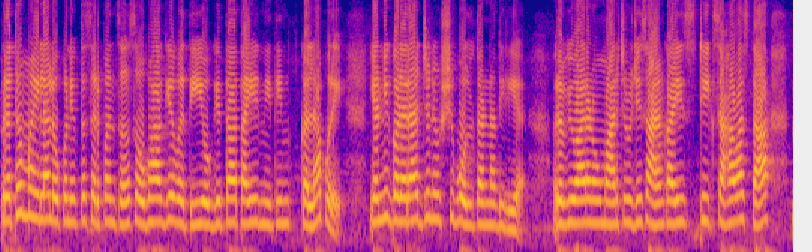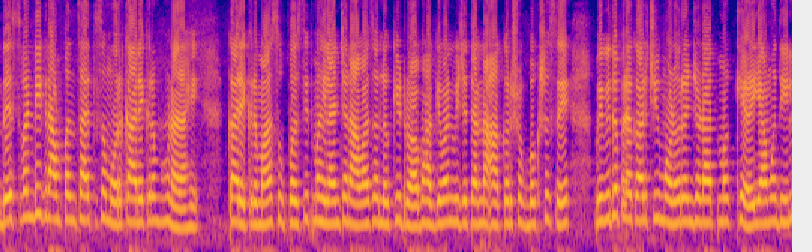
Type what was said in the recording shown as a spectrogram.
प्रथम महिला लोकनियुक्त सरपंच सौभाग्यवती योग्यताताई नितीन कल्हापुरे यांनी गणराज्य न्यूजशी बोलताना दिली आहे. रविवार नऊ मार्च रोजी सायंकाळी ठीक सहा वाजता देसवंडी ग्रामपंचायत समोर कार्यक्रम होणार आहे. कार्यक्रमास उपस्थित महिलांच्या नावाचा लकी ड्रॉ भाग्यवान विजेत्यांना आकर्षक बक्षसे विविध प्रकारची मनोरंजनात्मक खेळ यामधील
